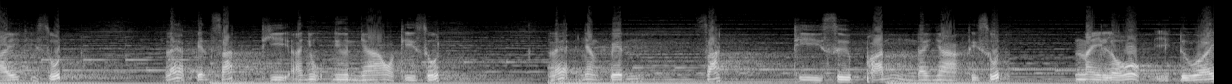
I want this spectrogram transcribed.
ายที่สุด และเป็นสัตว์ที่อายุยืนยาวที่สุด และยังเป็นสัตว์ที่สืบพันธุ์ได้ยากที่สุด ในโลกอีกด้วย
